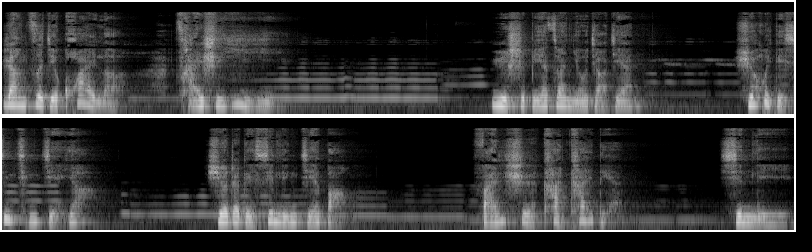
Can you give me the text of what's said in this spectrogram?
让自己快乐才是意义。遇事别钻牛角尖，学会给心情解压，学着给心灵解绑。凡事看开点，心里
